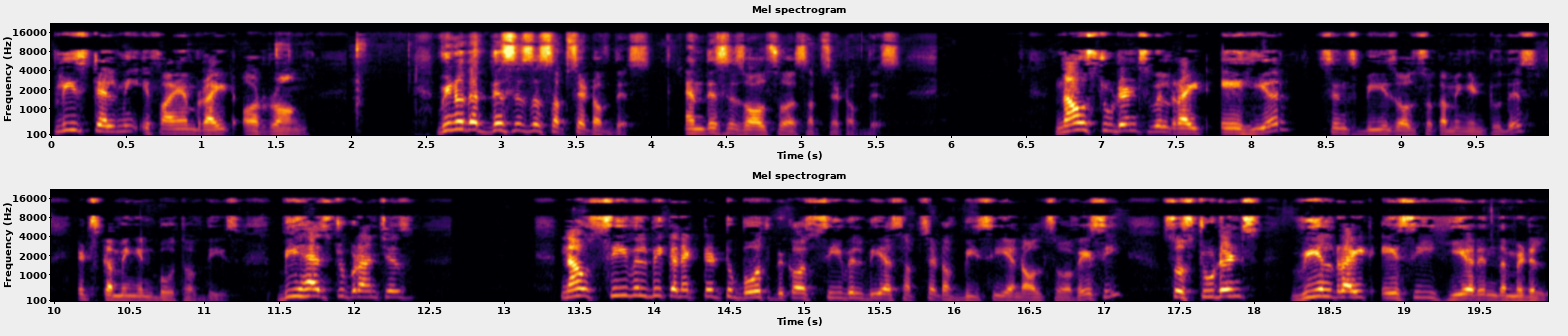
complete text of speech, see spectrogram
Please tell me if I am right or wrong. We know that this is a subset of this and this is also a subset of this. Now students will write A here since B is also coming into this. It's coming in both of these. B has two branches. Now C will be connected to both because C will be a subset of BC and also of AC. So students, we'll write AC here in the middle.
